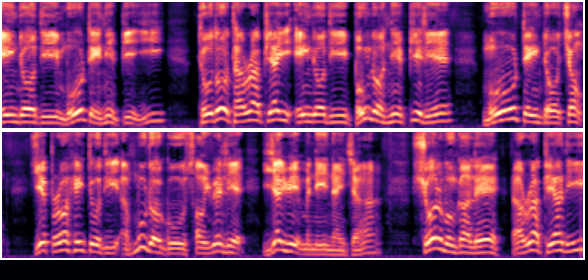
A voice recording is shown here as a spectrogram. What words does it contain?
အိမ်တော်သည်မိုးတိမ်နှင့်ပြည့်၏ထိုသောသာရဖျား၏အိမ်တော်သည်ဘုံတော်နှင့်ပြည့်လျက်မိုးတိမ်တော်ကြောင့် ယေဘရဟိတ်တို့သည် အမှုတော်ကို ဆောင်ရွက်လျက် ရပ်၍မနေနိုင်ကြ ရှောလမုန်ကလည်းဒါရဖျားသည်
